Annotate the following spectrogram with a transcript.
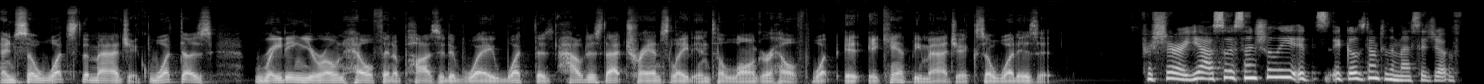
And so what's the magic? What does rating your own health in a positive way what does how does that translate into longer health? What it, it can't be magic so what is it? For sure yeah so essentially it's it goes down to the message of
